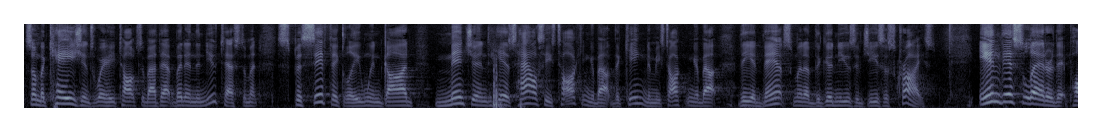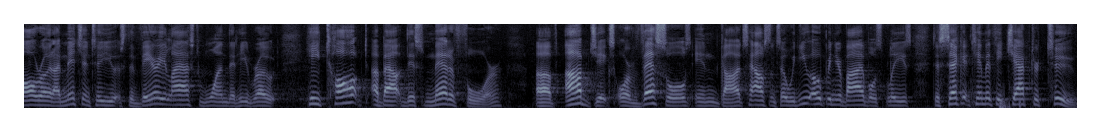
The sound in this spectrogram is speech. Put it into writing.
some occasions where he talks about that. But in the New Testament, specifically when God mentioned his house, he's talking about the kingdom, he's talking about the advancement of the good news of Jesus Christ. In this letter that Paul wrote, I mentioned to you, it's the very last one that he wrote. He talked about this metaphor of objects or vessels in God's house. And so, would you open your Bibles, please, to 2 Timothy chapter 2.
